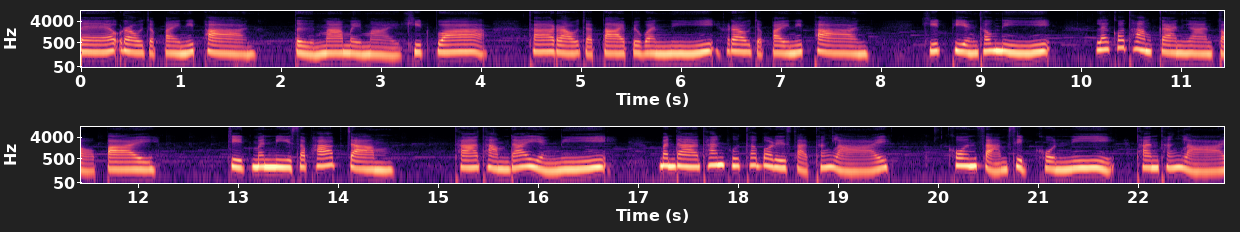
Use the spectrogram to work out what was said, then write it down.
แล้วเราจะไปนิพพาน ตื่นมาใหม่ๆ คิดว่า ถ้าเราจะตายไปวันนี้ เราจะไปนิพพาน คิดเพียงเท่านี้ และก็ทำการงานต่อไป จิตมันมีสภาพจำถ้าทำได้อย่างนี้ บรรดาท่านพุทธบริษัททั้งหลาย คน30 คนนี่ท่านทั้งหลาย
